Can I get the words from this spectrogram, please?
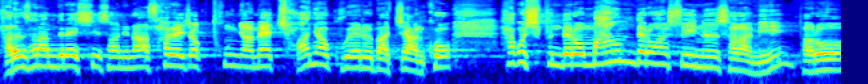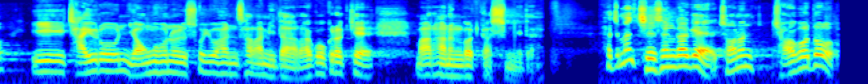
다른 사람들의 시선이나 사회적 통념에 전혀 구애를 받지 않고 하고 싶은 대로 마음대로 할 수 있는 사람이 바로 이 자유로운 영혼을 소유한 사람이다라고 그렇게 말하는 것 같습니다. 하지만 제 생각에 저는 적어도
